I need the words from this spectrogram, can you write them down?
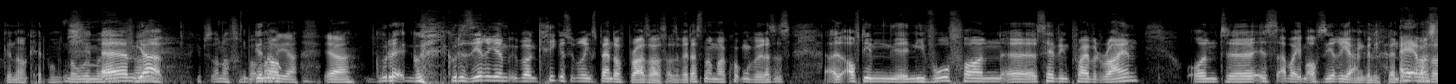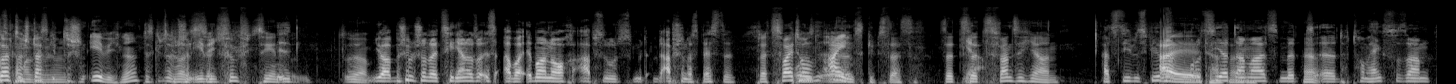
Genau, Catwoman. No Woman, ähm, ja. Gibt's auch noch von Bob Genau. Marley, ja. Ja, gute, gu- gute Serie über den Krieg ist übrigens Band of Brothers. Also wer das nochmal gucken will, das ist äh, auf dem äh, Niveau von äh, Saving Private Ryan und äh, ist aber eben auf Serie angelegt. Band Ey, of aber das Brothers läuft doch, man das so- gibt es schon ewig, ne? Das gibt es Schon schon ewig. seit 15, Äh, Ja. bestimmt schon seit zehn Jahren oder so, ist aber immer noch absolut mit, mit Abstand das Beste. Seit 2001 Und, äh, gibt's das. Seit, ja. seit 20 Jahren. Hat Steven Spielberg Alter, produziert Vater. damals mit Ja. äh, Tom Hanks zusammen.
